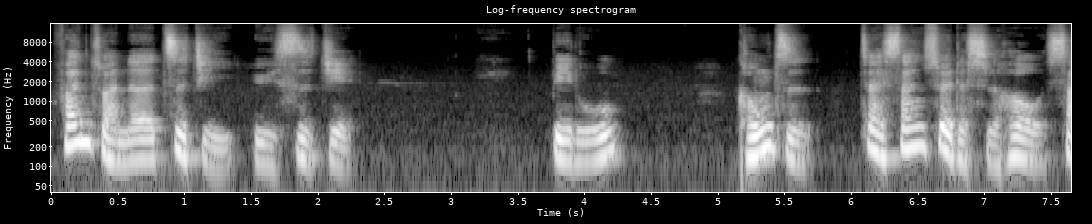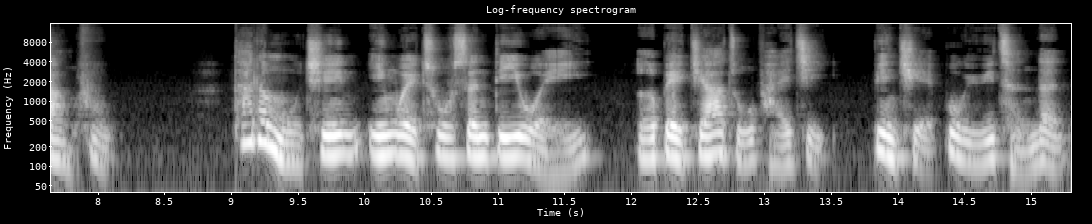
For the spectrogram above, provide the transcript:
翻转了自己与世界。比如，孔子在三岁的时候丧父，他的母亲因为出身低微而被家族排挤，并且不予承认。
